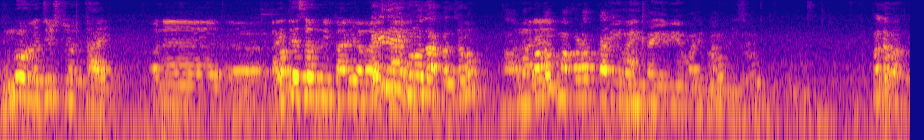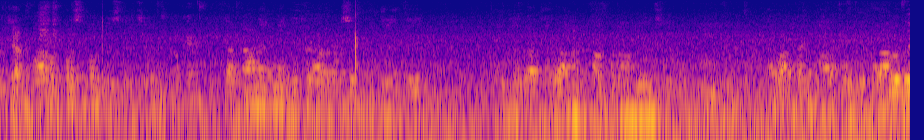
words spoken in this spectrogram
ગુનો રજિસ્ટર થાય અને કાયદેસરની કરી કાર્યવાહી દઈએ ગુનો દાખલ ચલો. અમારી- કડકમાં કડક કાર્યવાહી થાય એવી અમારી માંગણી છે. ભલે વાંધો મારો પર્સનલ વિષય છે. ઓકે કારણે અમે નીકળવાના છે મંદિરેથી જગા જગા હડકા પણ આવે છે. એમાં કંઈ માથું કરાવે તો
